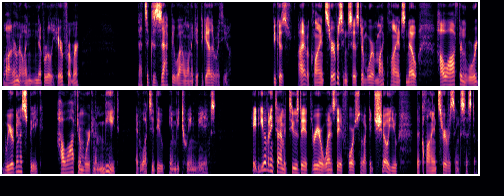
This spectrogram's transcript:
Well, I don't know. I never really hear from her. That's exactly why I want to get together with you. Because I have a client servicing system where my clients know how often we're, we are going to speak, how often we're going to meet, and what to do in between meetings. Hey, do you have any time at Tuesday at 3 or Wednesday at 4 so I could show you the client servicing system?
